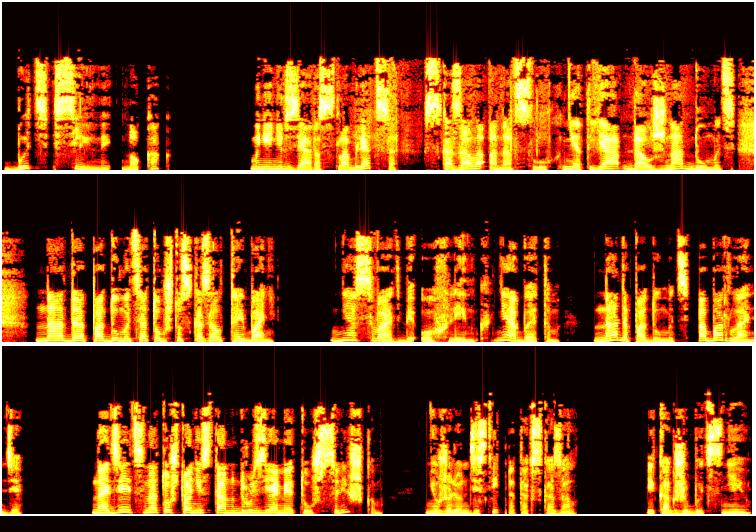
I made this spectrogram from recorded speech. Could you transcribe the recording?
быть сильной. Но как?» «Мне нельзя расслабляться», — сказала она вслух. «Нет, я должна думать. Надо подумать о том, что сказал Тайбань. Не о свадьбе, ох, Линк, не об этом. Надо подумать об Орланде. Надеяться на то, что они станут друзьями, это уж слишком. Неужели он действительно так сказал? И как же быть с нею?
